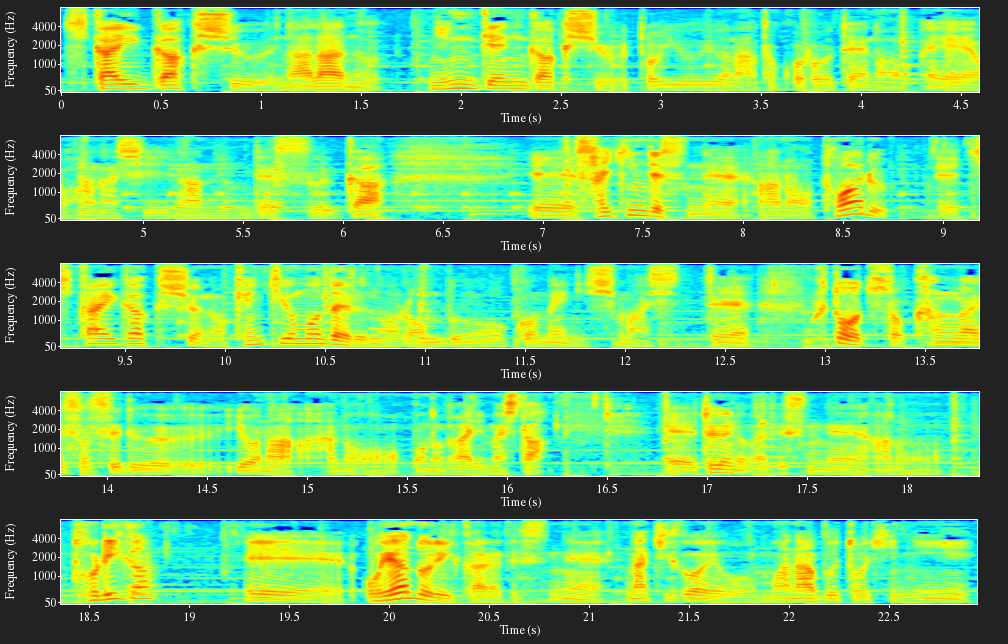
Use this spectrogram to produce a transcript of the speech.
機械学習ならぬ人間学習というようなところでの、えー、お話なんですが、えー、最近ですねあのとある、機械学習の研究モデルの論文をこう目にしましてふとちょっと考えさせるようなあのものがありました。えー、というのがですねあの鳥が、え、親鳥からですね鳴き声を学ぶ時に、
